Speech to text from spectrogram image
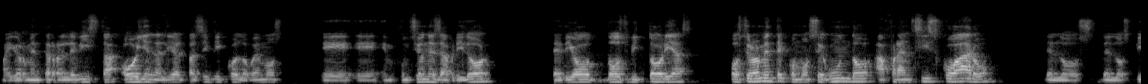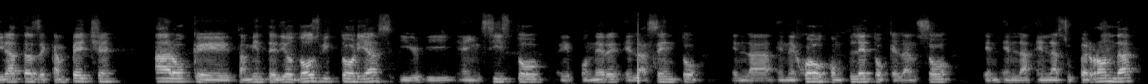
mayormente relevista. Hoy en la Liga del Pacífico lo vemos eh, en funciones de abridor, te dio dos victorias. Posteriormente, como segundo, a Francisco Aro, de los, de los Piratas de Campeche. Aro, que también te dio dos victorias y, e insisto, eh, poner el acento en, la, en el juego completo que lanzó en, la, en la super ronda.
